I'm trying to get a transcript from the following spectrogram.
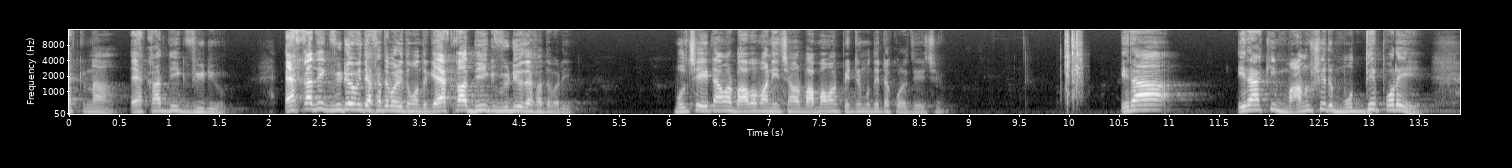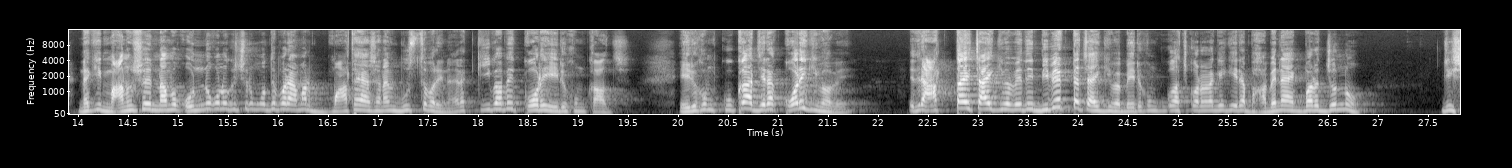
এক না, একাধিক ভিডিও একাধিক ভিডিও আমি দেখাতে পারি তোমাদেরকে। একাধিক ভিডিও দেখাতে পারি। বলছে, এটা আমার বাবা বানিয়েছে। আমার বাবা আমার পেটের মধ্যে এটা করে দিয়েছে। এরা এরা কি মানুষের মধ্যে পড়ে? নাকি মানুষের নামক অন্য কোনো কিছুর মধ্যে পড়ে? আমার মাথায় আসে না, আমি বুঝতে পারি না। এরা কীভাবে করে এইরকম কাজ? এইরকম কুকাজ এরা করে কীভাবে? এদের আত্মায় চায় কীভাবে? এদের বিবেকটা চায় কীভাবে? এরকম কুকাজ করার আগে কি এরা ভাবে না একবারের জন্য? জিস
